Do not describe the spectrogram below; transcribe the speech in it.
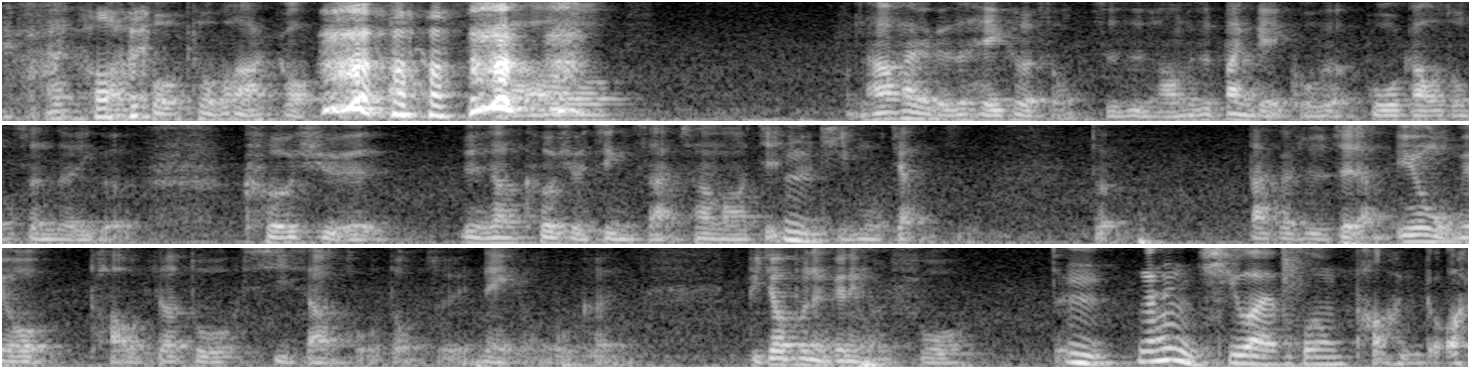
偷偷偷把他搞，然后然后还有一个是黑客松，就是好像是办给国国高中生的一个科学，有点像科学竞赛，他们要解决嗯题目这样子。对，大概就是这两个，因为我没有跑比较多系上活动，所以内容我可能比较不能跟你们说。对嗯，但是你系外活动跑很多啊，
